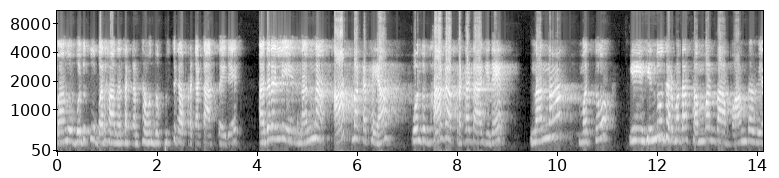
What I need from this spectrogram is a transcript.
ಬಾನು ಬದುಕು ಬರಹ ಅನ್ನತಕ್ಕಂಥ ಒಂದು ಪುಸ್ತಕ ಪ್ರಕಟ ಆಗ್ತಾ ಇದೆ. ಅದರಲ್ಲಿ ನನ್ನ ಆತ್ಮಕಥೆಯ ಒಂದು ಭಾಗ ಪ್ರಕಟ ಆಗಿದೆ. ನನ್ನ ಮತ್ತು ಈ ಹಿಂದೂ ಧರ್ಮದ ಸಂಬಂಧ, ಬಾಂಧವ್ಯ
